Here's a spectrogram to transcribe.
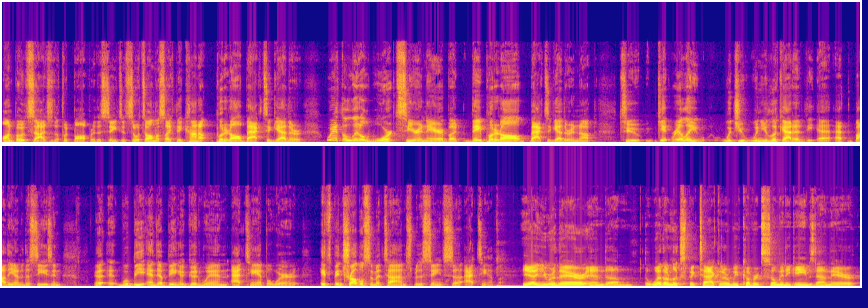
on both sides of the football for the Saints. And so it's almost like they kind of put it all back together with a little warts here and there, but they put it all back together enough to get really what you when you look at it at, the, at by the end of the season, uh, it will be end up being a good win at Tampa, where it's been troublesome at times for the Saints uh, at Tampa. Yeah, you were there, and um, the weather looks spectacular. We've covered so many games down there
